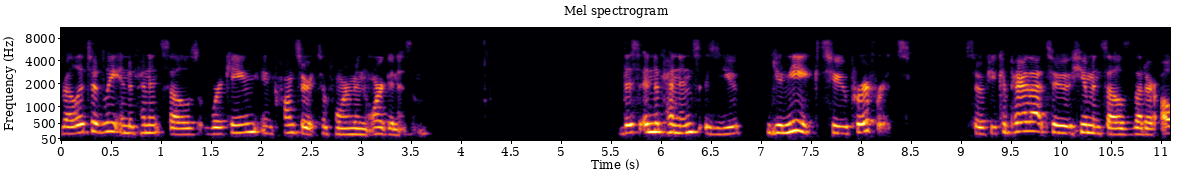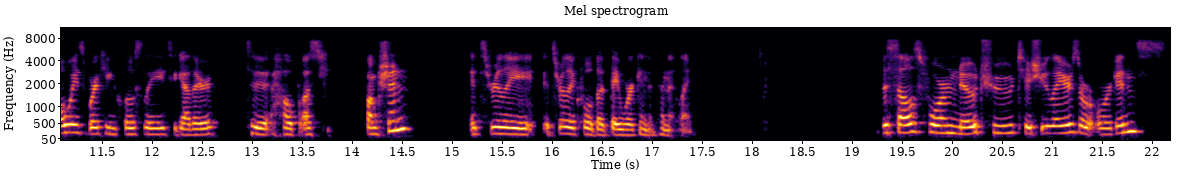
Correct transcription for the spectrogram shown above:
relatively independent cells working in concert to form an organism. This independence is unique to poriferates. So if you compare that to human cells that are always working closely together to help us function, it's really, it's really cool that they work independently. The cells form no true tissue layers or organs.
